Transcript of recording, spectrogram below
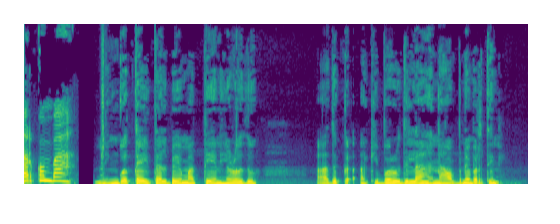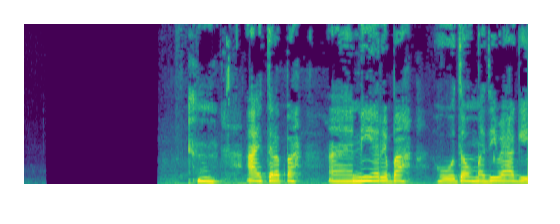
ಕರ್ಕೊಂಬಾ ನಿಂಗೆ ಗೊತ್ತೇ ಐತಲ್ ಬೇ ಮತ್ತೇನು ಹೇಳೋದು? ಅದಕ್ಕೆ ಆಕಿ ಬರೋದಿಲ್ಲ ನಾ ಒಬ್ಬನೇ ಬರ್ತೀನಿ. ಹ್ಞೂ ಆಯ್ತಪ್ಪ ನೀ ನೀರೇ ಬಾ. ಹೋದವ್ ಮದುವೆ ಆಗಿ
